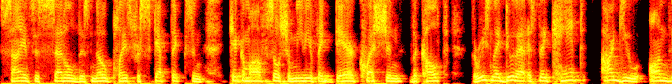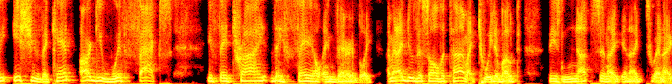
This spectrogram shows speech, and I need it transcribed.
science is settled. There's no place for skeptics and kick them off social media if they dare question the cult. The reason they do that is they can't argue on the issue. They can't argue with facts. If they try, they fail invariably. I mean, I do this all the time. I tweet about these nuts and I and I and I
